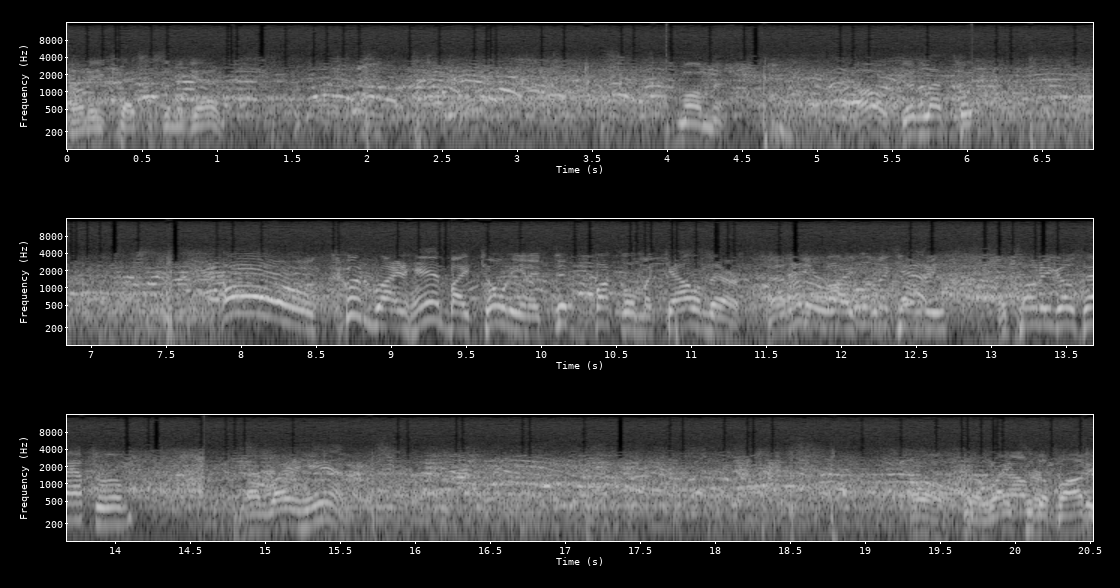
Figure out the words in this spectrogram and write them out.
Toney catches him again. Moment. Oh, good left hook. Oh, good right hand by Toney, and it did buckle McCallum there. Another right from Toney, and Toney goes after him. That right hand. A right to the body.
